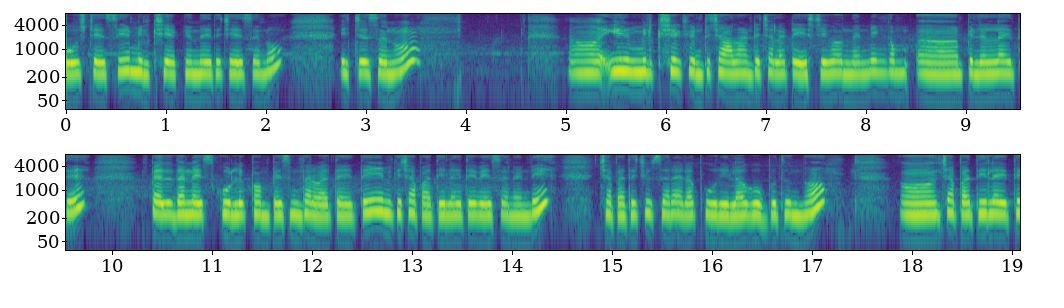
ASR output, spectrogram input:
బూస్ట్ చేసి మిల్క్ షేక్ కింద అయితే చేశాను ఇచ్చేసాను. ఈ మిల్క్ షేక్ తింటే చాలా అంటే చాలా టేస్టీగా ఉందండి. ఇంకా పిల్లల్ని అయితే పెద్దదాన్ని స్కూల్కి పంపేసిన తర్వాత అయితే ఈయనకి చపాతీలు అయితే వేసానండి చపాతీ చూసారా ఎలా పూరిలా గుబ్బుతుందో. చపాతీలు అయితే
